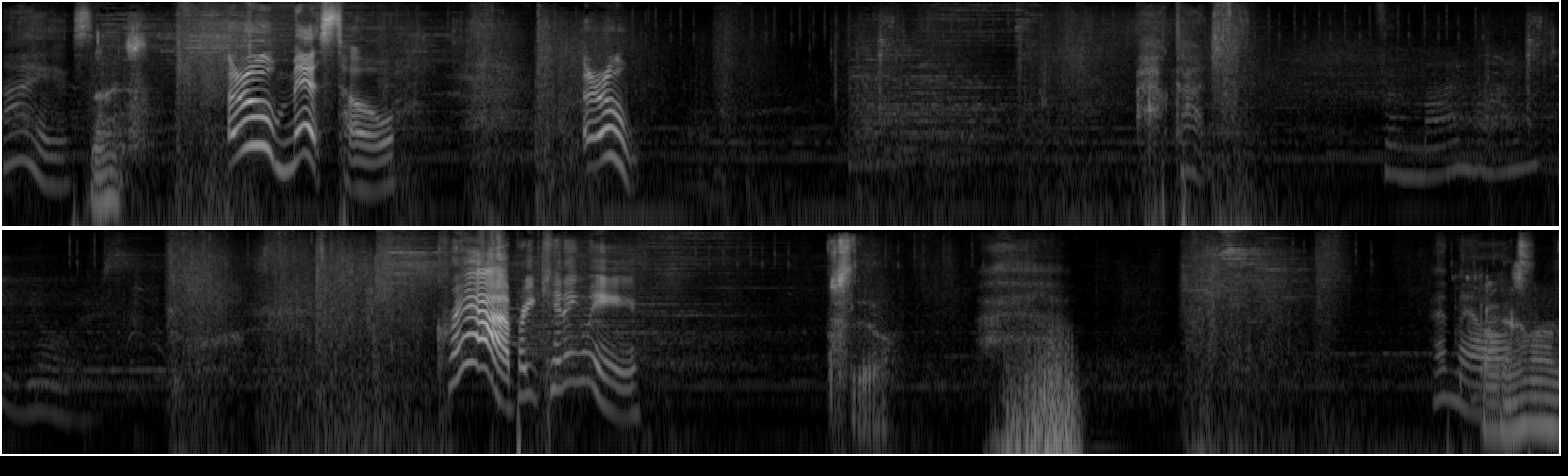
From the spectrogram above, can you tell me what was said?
Nice. nice. Oh, missed, ho! Oh! Oh, God. From my mind to yours. Crap! Are you kidding me? Just a little. I had my ult. Come on,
